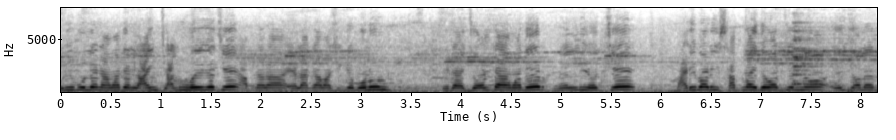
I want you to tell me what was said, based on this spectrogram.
উনি বললেন, আমাদের লাইন চালু হয়ে গেছে। আপনারা এলাকাবাসীকে বলুন, এটা জলটা আমাদের মেনলি হচ্ছে বাড়ি বাড়ি সাপ্লাই দেওয়ার জন্য এই জলের।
